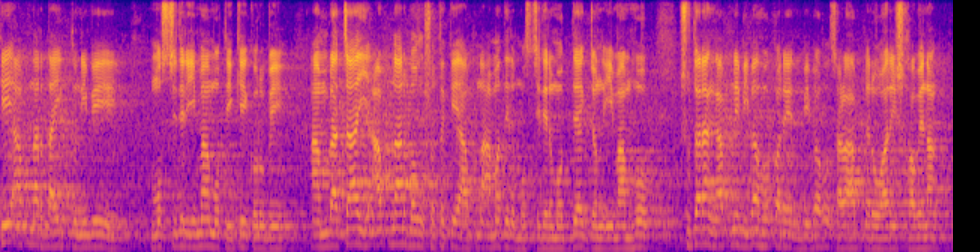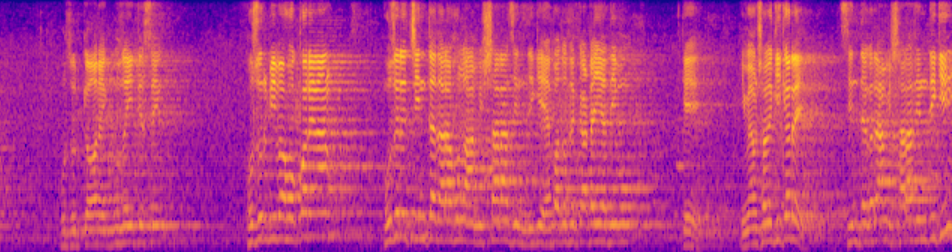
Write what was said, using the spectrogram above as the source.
কে আপনার দায়িত্ব নিবে? মসজিদের ইমামতি কে করবে? আমরা চাই আপনার বংশ থেকে আপনা, আমাদের মসজিদের মধ্যে একজন ইমাম হোক। সুতরাং আপনি বিবাহ করেন। বিবাহ ছাড়া আপনার ওয়ারিশ হবে না। হুজুরকে অনেক বুঝাইতেছে। হুজুর বিবাহ করে না। হুজুরের চিন্তাধারা হলো, আমি সারা জিন্দিগি এবাদতে কাটাইয়া দিব। কে? ইমাম সাহেব কী করে? চিন্তা করে, আমি সারা জিন্দিগি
